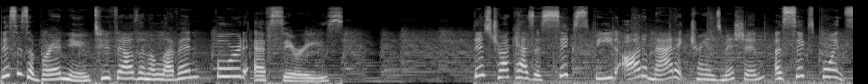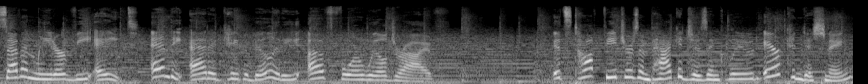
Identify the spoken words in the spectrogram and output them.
This is a brand new 2011 Ford F-Series. This truck has a six-speed automatic transmission, a 6.7-liter V8, and the added capability of four-wheel drive. Its top features and packages include air conditioning,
